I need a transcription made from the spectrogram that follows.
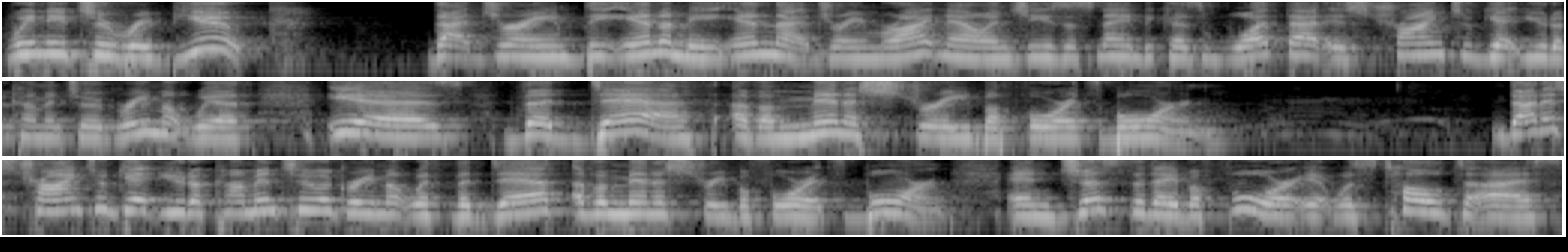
we need to rebuke that dream, the enemy in that dream right now in Jesus' name, because what that is trying to get you to come into agreement with is the death of a ministry before it's born. That is trying to get you to come into agreement with the death of a ministry before it's born. And just the day before, it was told to us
